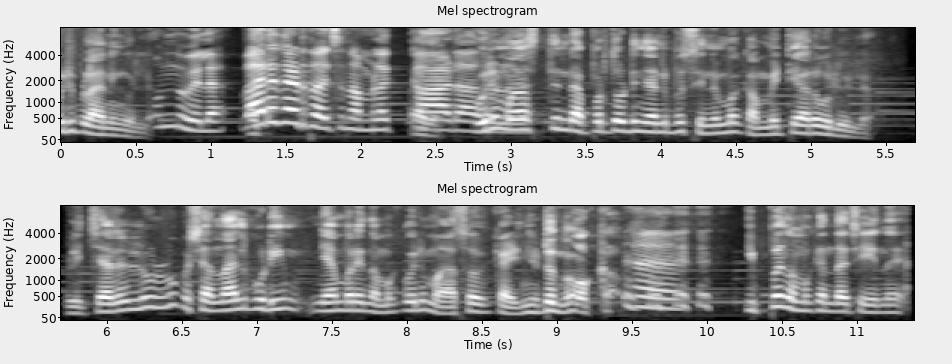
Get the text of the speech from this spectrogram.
ഒരു പ്ലാനിങ്ങും ഇല്ല. ഒന്നുമില്ല. വരുന്നിടത്ത് വെച്ച് നമ്മൾ ഒരു മാസത്തിന്റെ അപ്പുറത്തോട്ട് ഞാനിപ്പോ സിനിമ കമ്മിറ്റി ആറ് പോലും ഇല്ല. വിളിച്ചാലല്ലേ ഉള്ളൂ. പക്ഷെ എന്നാൽ കൂടിയും ഞാൻ പറയും നമുക്ക് ഒരു മാസമൊക്കെ കഴിഞ്ഞിട്ട് നോക്കാം. ഇപ്പൊ നമുക്ക് എന്താ ചെയ്യുന്നത്?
